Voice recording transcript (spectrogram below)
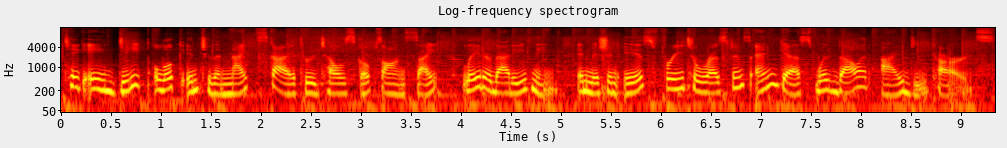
take a deep look into the night sky through telescopes on site later that evening. Admission is free to residents and guests with valid ID cards.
